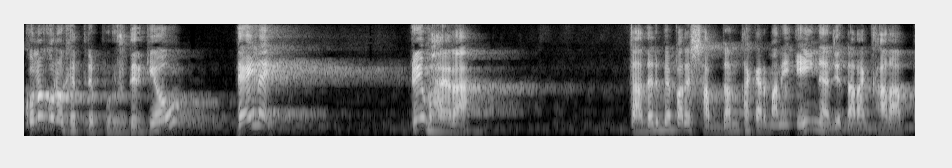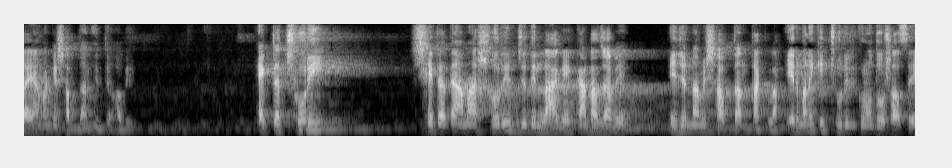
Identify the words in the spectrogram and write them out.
কোন কোন ক্ষেত্রে পুরুষদেরকেও দেয় নাই। প্রিয় ভাইয়েরা, তাদের ব্যাপারে সাবধান থাকার মানে এই না যে তারা খারাপ, তাই আমাকে সাবধান হতে হবে। একটা ছুরি সেটাতে আমার শরীর যদি লাগে, কাটা যাবে এই জন্য আমি সাবধান থাকলাম। এর মানে কি চুরির কোনো দোষ আছে?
